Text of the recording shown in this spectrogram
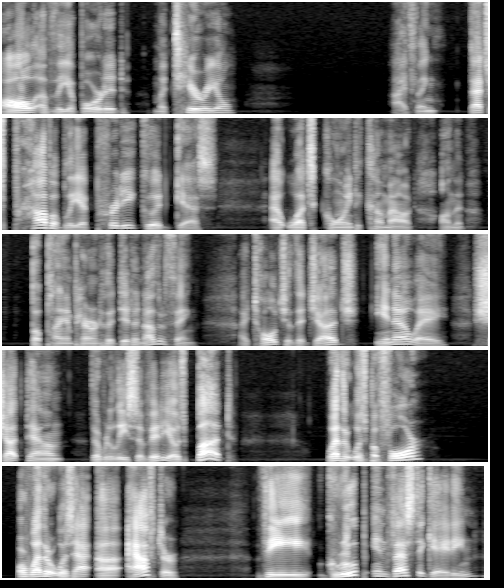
all of the aborted material? I think that's probably a pretty good guess at what's going to come out on the. But Planned Parenthood did another thing. I told you the judge in LA shut down the release of videos, but whether it was before or whether it was a, uh, after, the group investigating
